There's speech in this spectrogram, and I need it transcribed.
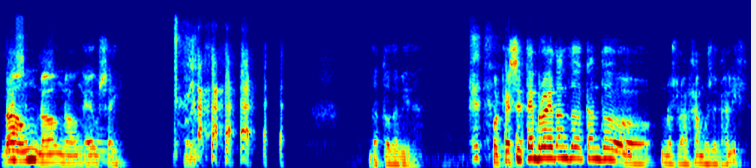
Non, non, non, eu sei. da toda a vida. Porque setembro é dando cando nos largamos de Galicia.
